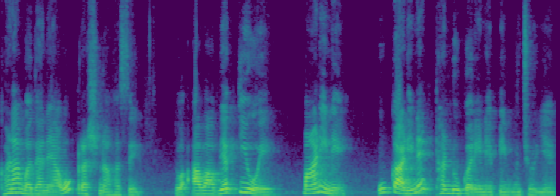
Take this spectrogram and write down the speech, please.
ઘણા બધાને આવો પ્રશ્ન હશે. તો આવા વ્યક્તિઓએ પાણીને ઉકાળીને ઠંડુ કરીને પીવું જોઈએ.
